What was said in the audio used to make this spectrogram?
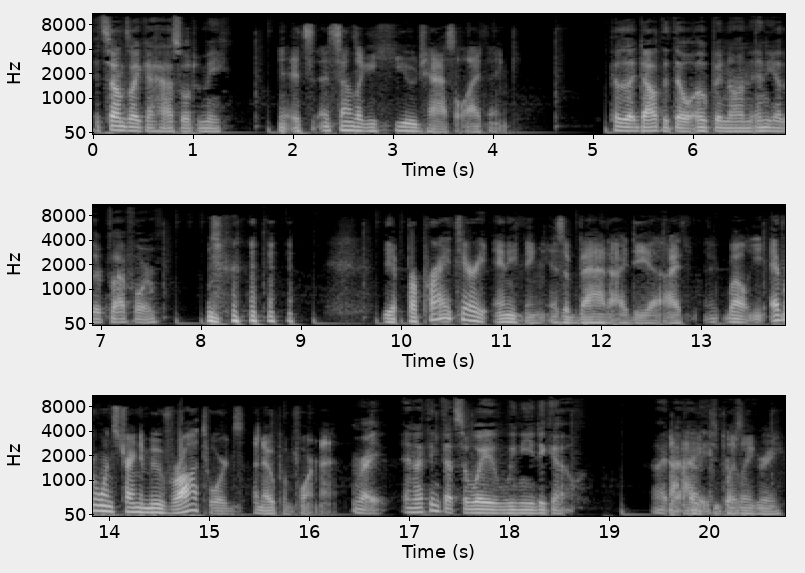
it sounds like a hassle to me It's it sounds like a huge hassle. I think. because I doubt that they'll open on any other platform. Yeah, proprietary anything is a bad idea. I well, everyone's trying to move RAW towards an open format. Right, and I think that's the way we need to go. I, at I completely agree.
